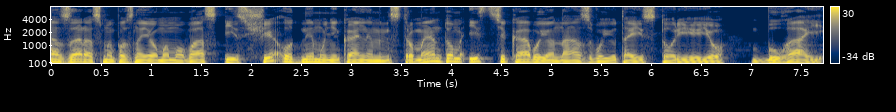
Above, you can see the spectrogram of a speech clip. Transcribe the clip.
А зараз ми познайомимо вас із ще одним унікальним інструментом із цікавою назвою та історією Бугай.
